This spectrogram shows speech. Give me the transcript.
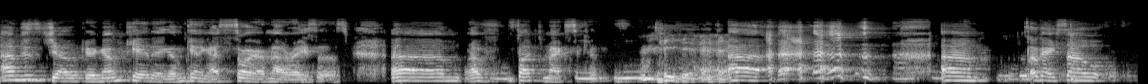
I'm just joking. I'm kidding. I'm kidding. I swear I'm not a racist. Um, I've fucked Mexicans. yeah. Uh, um, okay, so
